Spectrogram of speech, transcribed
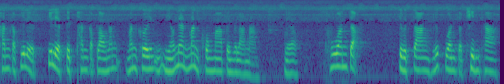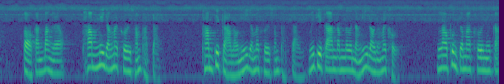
พันกับกิเลสกิเลสติดพันกับเรานั้น มันเคยเหนียวแน่นมั่นคงมาเป็นเวลานานแล้ว ควรจะจืดจางหรือควรจะชินชาต่อกันบ้างแล้วธรรมนี่ยังไม่เคยสัมผัสใจธรรมที่กล่าวเหล่านี้ยังไม่เคยสัมผัสใจ วิธีการดำเนินอย่างนี้เรายังไม่เคย เราเพิ่งจะมาเคยในกะ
